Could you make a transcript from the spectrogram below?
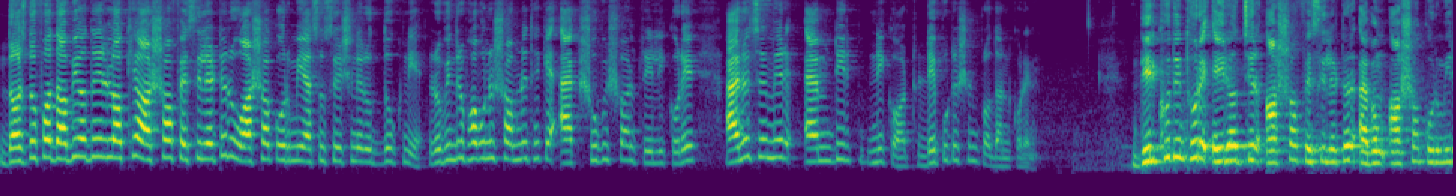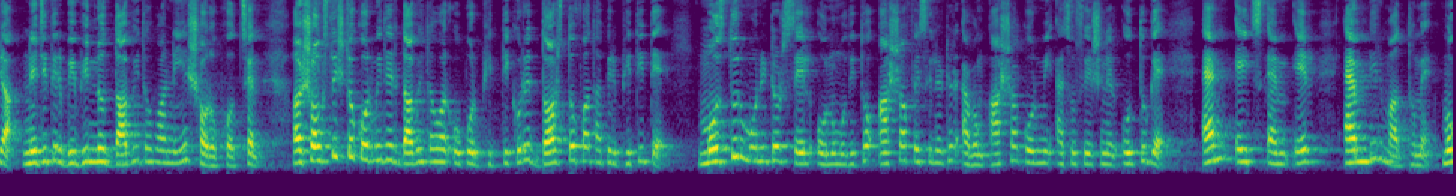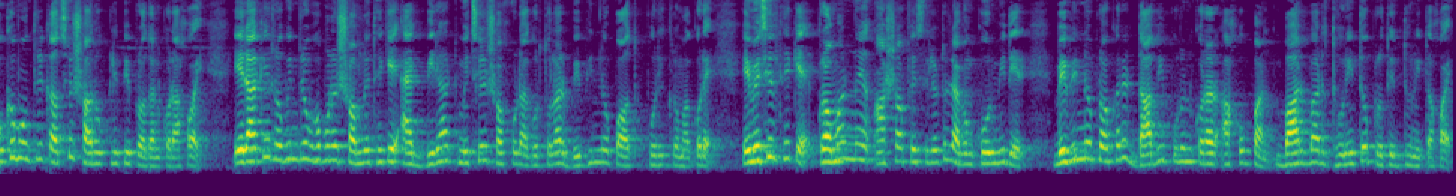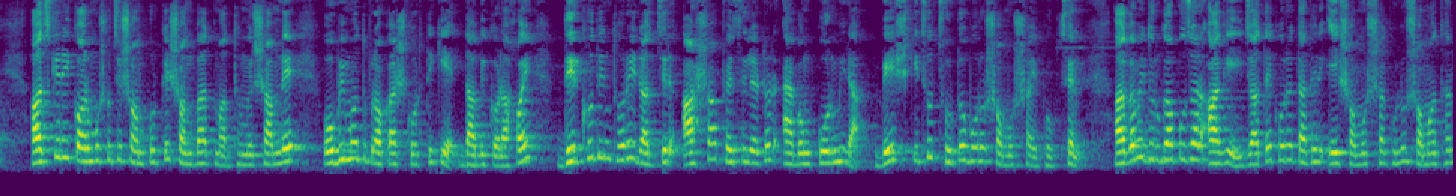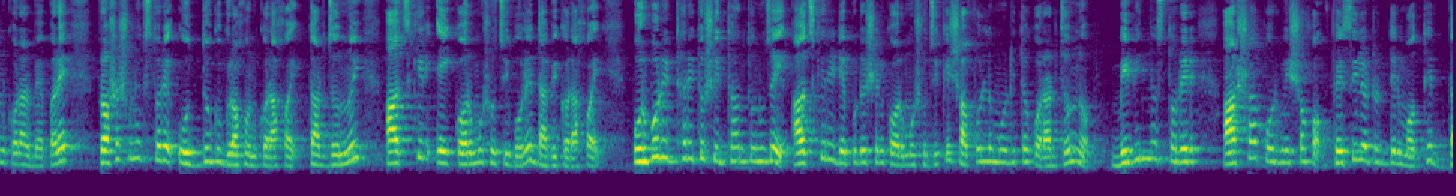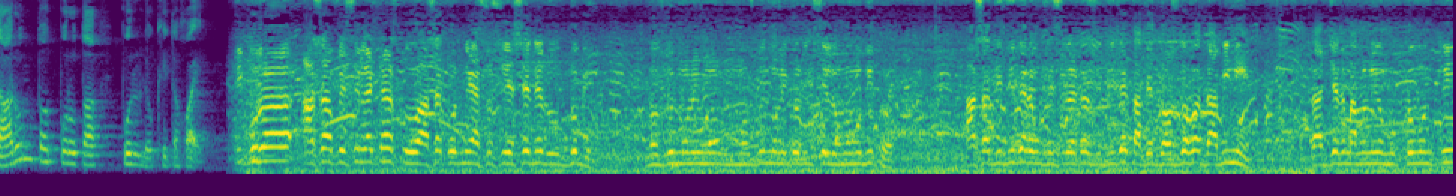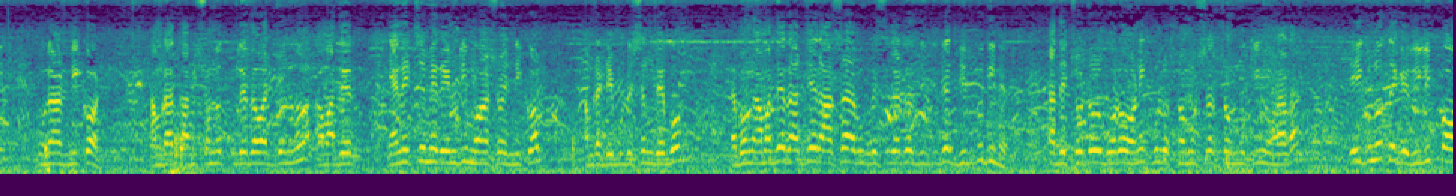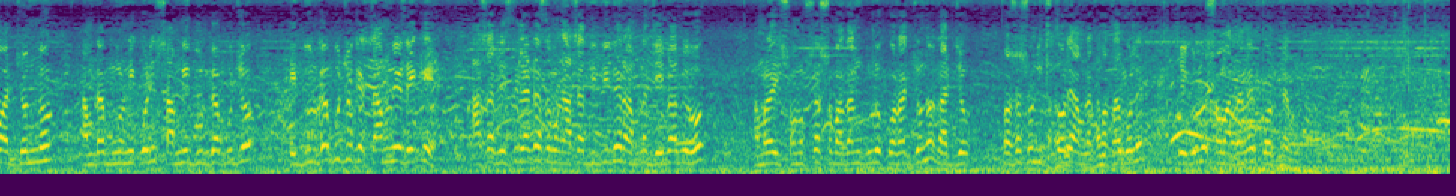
দশ দফা দাবি আদায়ের লক্ষ্যে আশা ফেসিলেটর ও আশা কর্মী অ্যাসোসিয়েশনের উদ্যোগ নিয়ে রবীন্দ্র ভবনের সামনে থেকে এক সুবিশাল রেলি করে এনএচএম এর এমডির নিকট ডেপুটেশন প্রদান করেন। দীর্ঘদিন ধরে এই রাজ্যের আশা ফেসিলেটর এবং আশা কর্মীরা নিজেদের বিভিন্ন দাবি দাওয়া নিয়ে সরব হচ্ছেন। আর সংশ্লিষ্ট কর্মীদের দাবি দাওয়ার উপর ভিত্তি করে দশ দফা দাবির ভিত্তিতে মজদুর মনিটর সেল অনুমোদিত আশা ফেসিলেটর এবং আশা কর্মী অ্যাসোসিয়েশনের উদ্যোগে এনএইচএম এর এমডির মাধ্যমে মুখ্যমন্ত্রীর কাছে স্মারকলিপি প্রদান করা হয়। এর আগে রবীন্দ্র ভবনের সামনে থেকে এক বিরাট মিছিল শহর আগরতলার বিভিন্ন পথ পরিক্রমা করে। এই মিছিল থেকে ক্রমান্বয়ে আশা ফেসিলেটর এবং কর্মীদের বিভিন্ন প্রকারের দাবি পূরণ করার আহ্বান বারবার ধ্বনিত প্রতিধ্বনিত হয়। আজকের এই কর্মসূচি সম্পর্কে সংবাদ মাধ্যমের সামনে অভিমত প্রকাশ করতে গিয়ে দাবি করা হয়, দীর্ঘদিন ধরে রাজ্যের আশা ফেসিলেটর এবং কর্মীরা বেশ কিছু ছোট বড় সমস্যায় ভুগছেন। আগামী দুর্গাপূজার আগেই যাতে করে তাদের এই সমস্যাগুলো সমাধান করার ব্যাপারে প্রশাসনিক স্তরে উদ্যোগ গ্রহণ করা হয়, তার জন্যই আজকের এই কর্মসূচি বলে দাবি করা হয়। পূর্ব নির্ধারিত সিদ্ধান্ত অনুযায়ী আজকের এই ডেপুটেশন কর্মসূচিকে সাফল্যমণ্ডিত করার জন্য বিভিন্ন স্তরের আশা কর্মী সহ ফেসিলেটরদের মধ্যে দারুণ তৎপরতা পরিলক্ষিত হয়। ত্রিপুরা আশা ফেসিলেটার্স ও আশা কর্মী অ্যাসোসিয়েশনের উদ্যোগে নজরুল মনি নজরুল মনিটরিং সেল অনুমোদিত আশা দিদিদের এবং ফেসিলেটার্স দিদিদের তাদের দশ দফা দাবি নিয়ে রাজ্যের মাননীয় মুখ্যমন্ত্রী ওনার নিকট আমরা দাবি সনদ তুলে দেওয়ার জন্য আমাদের এনএচএম এর এমডি মহাশয়ের নিকট আমরা ডেপুটেশন দেব এবং আমাদের রাজ্যের আশা এবং ফেসিলেটার দিদিদের দীর্ঘদিনের তাদের ছোট বড় অনেকগুলো সমস্যার সম্মুখীন ওনারা। এইগুলো থেকে রিলিফ পাওয়ার জন্য আমরা মনে করি সামনে দুর্গাপুজো এই দুর্গাপুজোকে সামনে রেখে আশা ফেসিলেটার্স এবং আশা দিদিদের আমরা যেভাবে হোক আমরা এই সমস্যার সমাধানগুলো করার জন্য রাজ্য প্রশাসনিক স্তরে আমরা কথা বলে সেগুলো সমাধানের পথ নেব।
